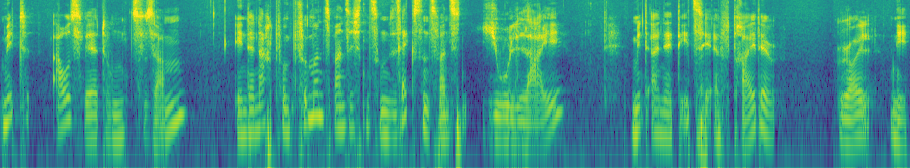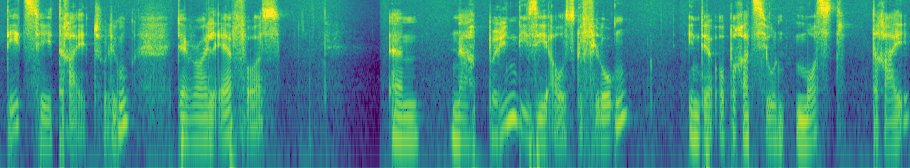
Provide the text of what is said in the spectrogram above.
mit Auswertungen zusammen in der Nacht vom 25. zum 26. Juli mit einer DCF-3 der Royal, nee, DC-3, Entschuldigung, der Royal Air Force ähm, nach Brindisi ausgeflogen in der Operation Most 3.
